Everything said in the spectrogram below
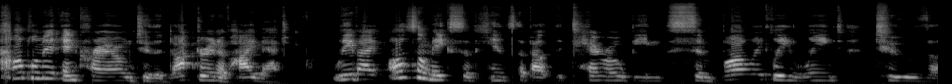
complement and crown to the doctrine of high magic. Levi also makes some hints about the tarot being symbolically linked to the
